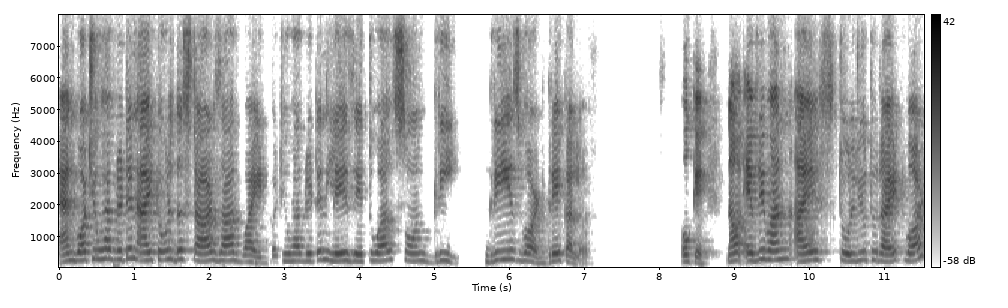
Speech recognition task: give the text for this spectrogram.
And what you have written, I told the stars are white, but you have written Les étoiles sont gris. Gris is what? Gray color. Okay. Now, everyone, I told you to write what?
